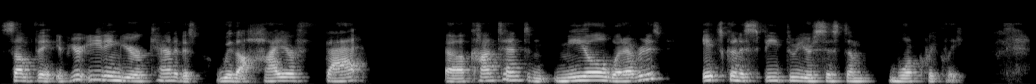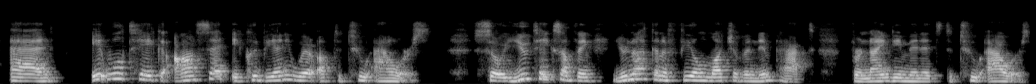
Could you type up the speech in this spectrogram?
something, if you're eating your cannabis with a higher fat uh, content meal, whatever it is, it's going to speed through your system more quickly. And it will take onset, it could be anywhere up to two hours. So you take something, you're not going to feel much of an impact for 90 minutes to two hours,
